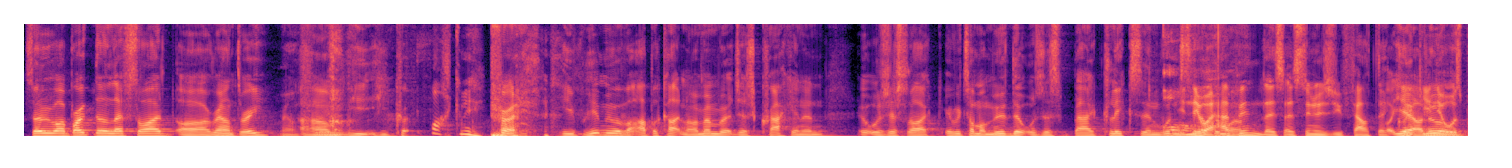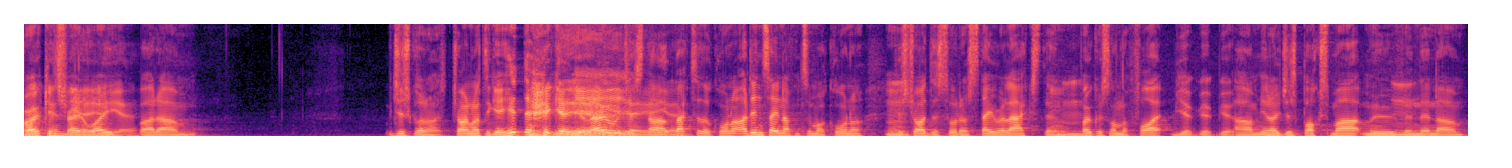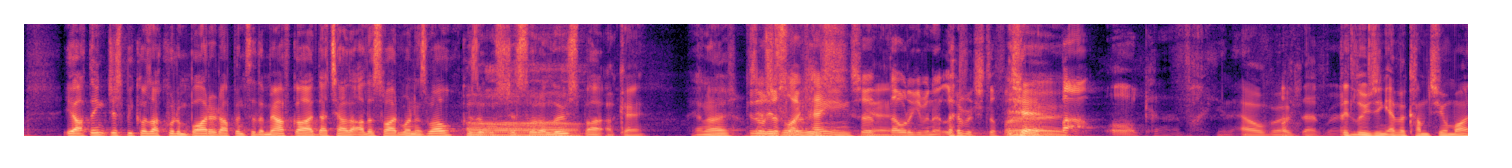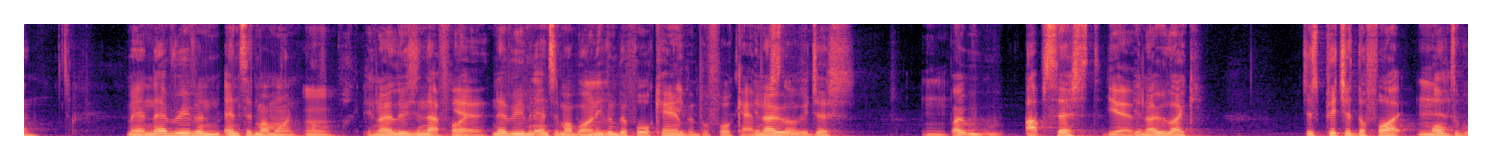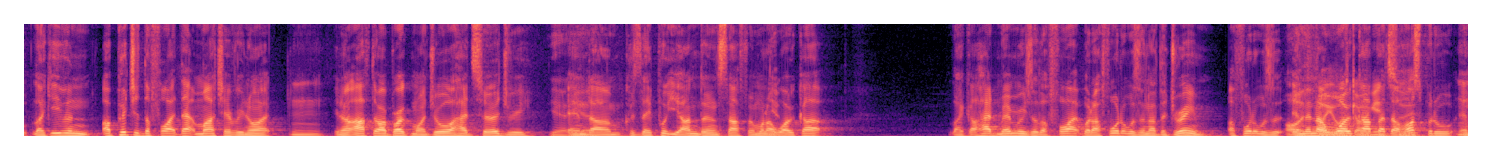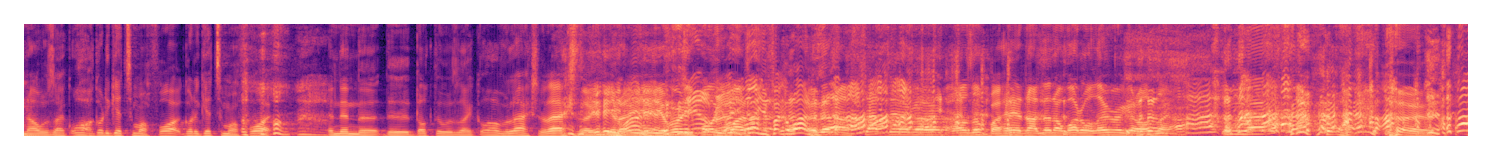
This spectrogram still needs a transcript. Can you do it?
So I broke the left side uh, round three. Round three. Um, he he cr- Fuck me, Bro. he hit me with an uppercut, and I remember it just cracking, and it was just like every time I moved, it was just bad clicks and wouldn't. You sit knew what in my- happened as, as soon as you felt that. Oh, click, yeah, I you knew it was broken, straight Yeah, away. yeah. But um, we just gotta try not to get hit there again. you Yeah, know, we yeah, just yeah, uh, yeah. back to the corner. I didn't say nothing to my corner. Just tried to sort of stay relaxed and focus on the fight. Yep, yep, yep. Um, you know, just box smart, move, and then um, yeah, I think just because I couldn't bite it up into the mouth guard, that's how the other side went as well because it was just sort of loose. But okay. you know, because it was just like hanging, so Yeah. that would have given it leverage to fuck. Yeah. But, oh, God. Hell, bro. Fuck that, bro. Did losing ever come to your mind? Man, never even entered my mind. You know, losing that fight, Yeah. never even entered my mind, even before camp. Even before camp you know, we just, but we, we obsessed. Yeah. You know, like just pictured the fight Mm. multiple. Like even I pictured the fight that much every night. You know, after I broke my jaw, I had surgery, Yeah, and yeah. um, because they put you under and stuff. And when I woke up, like I had memories of the fight, but I thought it was another dream. I thought it was, Oh, and then I woke up at the it. Mm. hospital, and I was like, "Oh, I got to get to my fight. Got to get to my fight." and then the, the doctor was like, "Oh, relax, relax. Like, you know, you, have already fought. You won. You fucking won." And then I sat there, man. I was off my head, and then I won all over again. I was like, "Ah."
